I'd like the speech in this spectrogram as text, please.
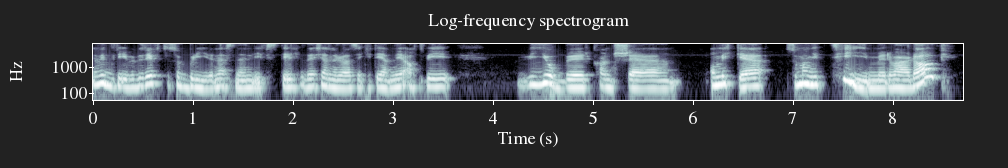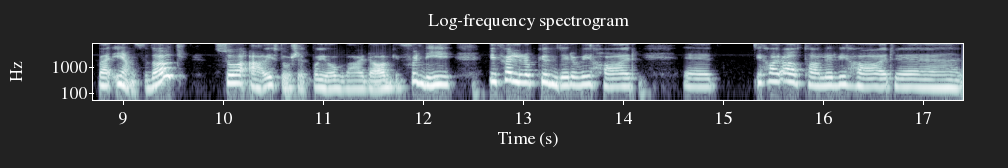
når vi driver bedrift, så blir det nesten en livsstil. Det kjenner du deg sikkert igjen i. At vi, vi jobber kanskje om ikke så mange timer hver dag, hver eneste dag, så er vi stort sett på jobb hver dag. Fordi vi følger opp kunder, og vi har, eh, vi har avtaler, vi har eh,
